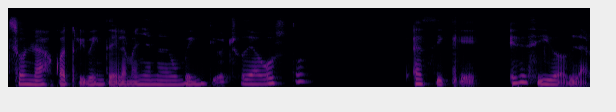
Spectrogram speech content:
son las 4 y 20 de la mañana de un 28 de agosto Así que he decidido hablar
